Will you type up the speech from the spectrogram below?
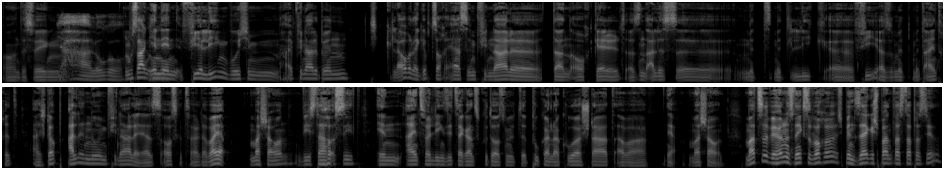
Und deswegen. Ja, Logo. Ich muss sagen, in den vier Ligen, wo ich im Halbfinale bin, ich glaube, da gibt es auch erst im Finale dann auch Geld. Das sind alles äh, mit, mit League-Fee, äh, also mit, mit Eintritt. Aber ich glaube, alle nur im Finale erst ausgezahlt. Aber ja, mal schauen, wie es da aussieht. In ein, zwei Ligen sieht es ja ganz gut aus mit Puka Nakua Start, aber ja, mal schauen. Matze, wir hören uns nächste Woche. Ich bin sehr gespannt, was da passiert.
